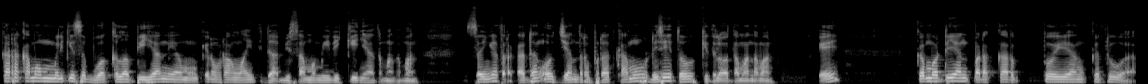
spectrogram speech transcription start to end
Karena kamu memiliki sebuah kelebihan yang mungkin orang lain tidak bisa memilikinya teman-teman. Sehingga terkadang ujian terberat kamu di situ gitu loh teman-teman. Oke. Kemudian pada kartu yang kedua,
